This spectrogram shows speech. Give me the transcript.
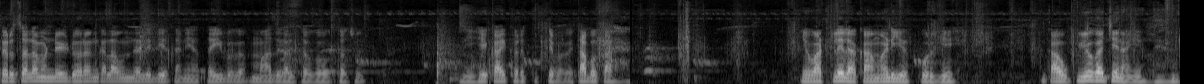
तर चला मंडळी डोरांका लावून झालेली आहेत आणि आता ही बघा माज घालतो गवताचो. आणि हे काय करतात ते बघा ता बघा. हे वाटलेला कामाडी आहेत पोरगे. का उपयोगाचे नाही आहेत?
